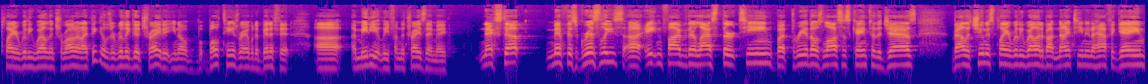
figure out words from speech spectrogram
playing really well in Toronto. And I think it was a really good trade. It, you know, b- both teams were able to benefit uh, immediately from the trades they made. Next up, Memphis Grizzlies, uh, eight and five of their last thirteen, but three of those losses came to the Jazz. Valanciunas playing really well at about 19 and a half a game.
